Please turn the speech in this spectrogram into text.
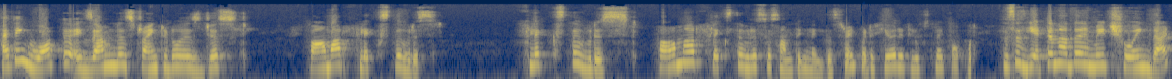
I think what the examiner is trying to do is just Palmar flex the wrist. Flex the wrist. Palmar flex the wrist is something like this, right? But here it looks like opposite. This is yet another image showing that.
